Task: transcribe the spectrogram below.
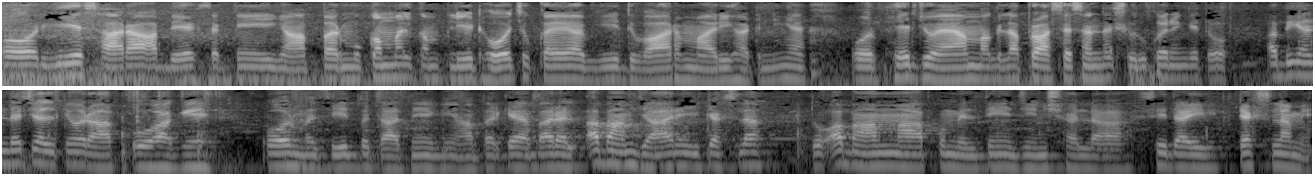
اور یہ سارا آپ دیکھ سکتے ہیں یہاں پر مکمل کمپلیٹ ہو چکا ہے۔ اب یہ دیوار ہماری ہٹنی ہے اور پھر جو ہے ہم اگلا پروسیس اندر شروع کریں گے۔ تو ابھی اندر چلتے ہیں اور آپ کو آگے اور مزید بتاتے ہیں کہ یہاں پر کیا ہے۔ بہرحال اب ہم جا رہے ہیں ٹیکسلا تو اب ہم آپ کو ملتے ہیں جی انشاءاللہ سیدھا ہی ٹیکسلا میں۔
